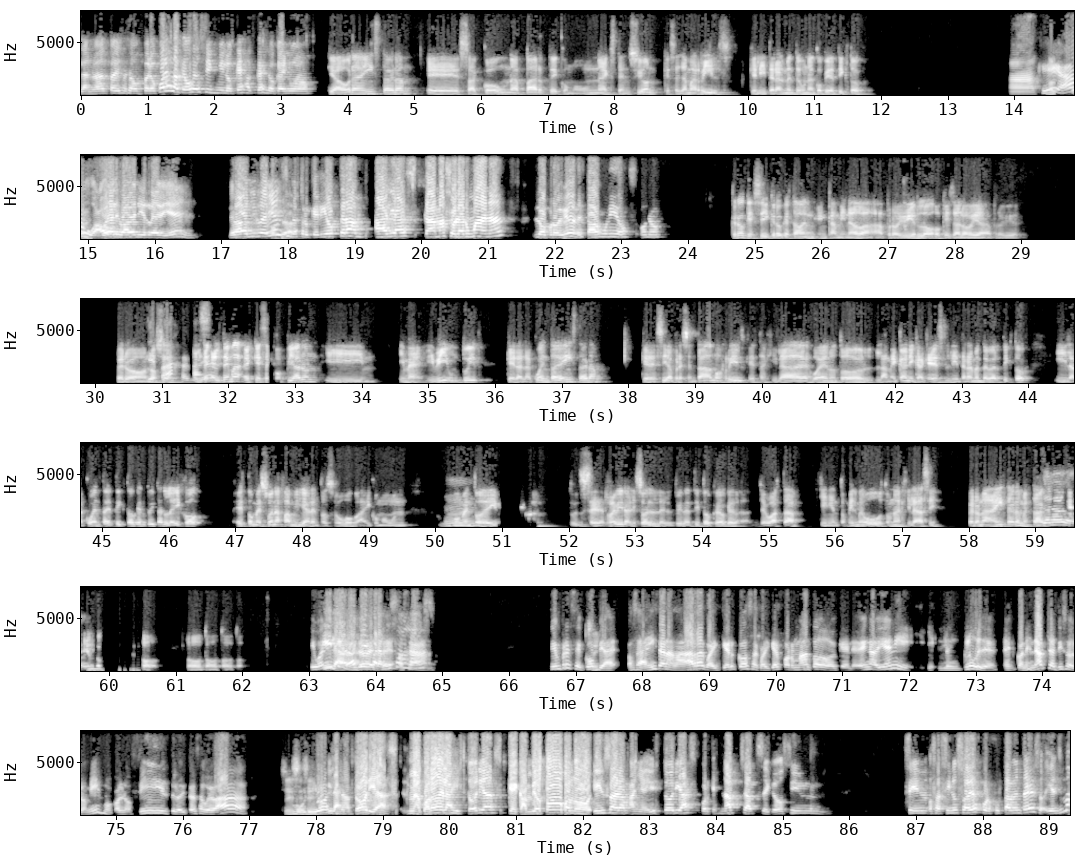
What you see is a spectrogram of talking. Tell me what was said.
La nueva actualización. Pero ¿cuál es la que vos decís, Milo? ¿Qué es, qué es lo que hay nuevo? Que ahora Instagram eh, sacó una parte, como una extensión, que se llama Reels, que literalmente es una copia de TikTok. Ah, ¿Qué No. Uh, ahora les va a venir re bien. Les va a venir re bien O sea- si nuestro querido Trump, alias cama solar humana, lo prohibió en Estados Unidos, ¿o no? Creo que sí, creo que estaba en- encaminado a, a prohibirlo o que ya lo había prohibido. Pero no sé. paja, El, tema es que se copiaron y, y, me, y vi un tweet que era la cuenta de Instagram que decía presentábamos Reels, que esta gilada es, bueno, toda la mecánica que es literalmente ver TikTok, y la cuenta de TikTok en Twitter le dijo, esto me suena familiar, entonces hubo ahí como un, un Mm. momento de... Se reviralizó el, el tweet de TikTok, creo que llegó hasta 500 mil me gusta, una gilada así. Pero nada, Instagram está Yo no- queriendo todo, todo, todo, todo, todo. Igual Y la Instagram verdad que para mí son o sea, más- siempre se copia. O sea, Instagram agarra cualquier cosa, cualquier formato que le venga bien y, y lo incluye. Con Snapchat hizo lo mismo, con los filtros y toda esa huevada. Sí, sí, sí. Murió Y las historias. Me acuerdo de las historias que cambió todo cuando Instagram añadió historias porque Snapchat se quedó sin, sin, o sea, sin usuarios por justamente eso. Y encima,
